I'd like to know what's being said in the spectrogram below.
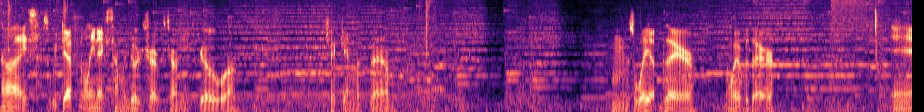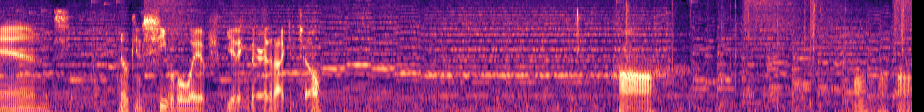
Nice. So we definitely, next time we go to Traverse Town, need to go uh, check in with them. Hmm, it's way up there, way over there, and no conceivable way of getting there that I can tell. Huh. Huh, huh, huh.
